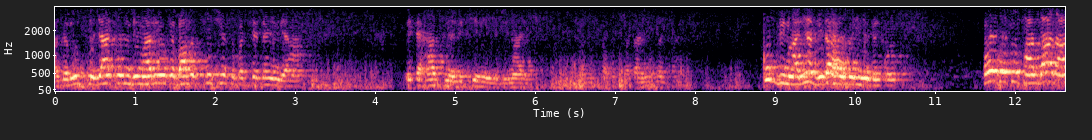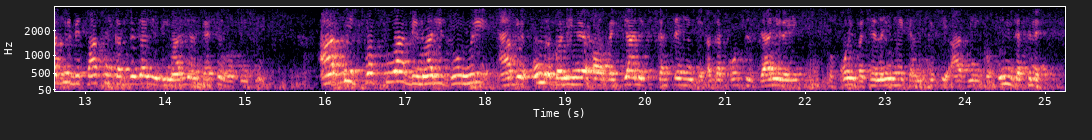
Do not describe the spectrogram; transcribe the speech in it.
अगर रूस में जाकर उन बीमारियों के बाबत पूछे तो बच्चे कहेंगे हाँ इतिहास में लिखी है ये बीमारी। पता नहीं चलता। कुछ बीमारियाँ विदा हो गई है बिल्कुल। सौ दो सौ साल बाद आदमी विश्वास नहीं कर देगा ये बीमारियाँ कैसे होती थी। आदमी स्वस्थ हुआ बीमारी दूर हुई, आगे उम्र बढ़ी है और वैज्ञानिक कहते हैं कि अगर कोशिश जारी रही तो कोई बचे नहीं है कि हम किसी आदमी को इनडेफिनेट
